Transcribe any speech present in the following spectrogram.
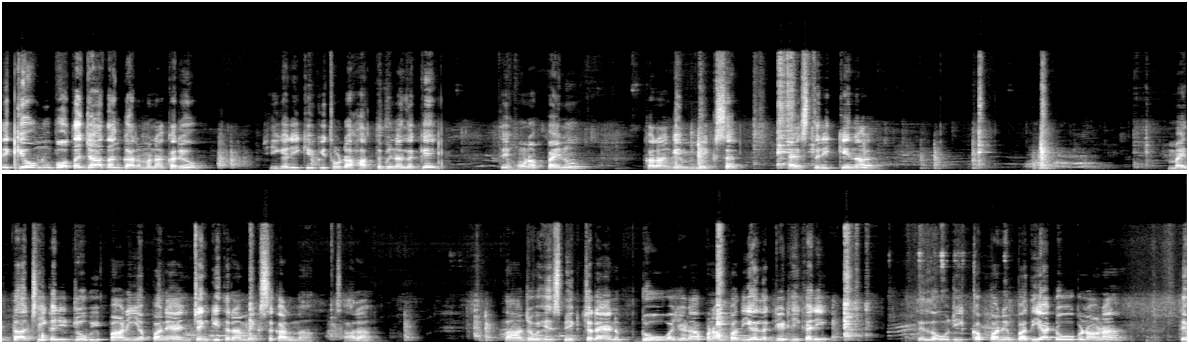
ਤੇ ਘਿਓ ਨੂੰ ਬਹੁਤਾ ਜ਼ਿਆਦਾ ਗਰਮ ਨਾ ਕਰਿਓ। ਠੀਕ ਹੈ ਜੀ, ਕਿਉਂਕਿ ਤੁਹਾਡਾ ਹੱਥ ਵੀ ਨਾ ਲੱਗੇ। ਤੇ ਹੁਣ ਆਪਾਂ ਇਹਨੂੰ ਕਰਾਂਗੇ ਮਿਕਸ ਇਸ ਤਰੀਕੇ ਨਾਲ। ਮੈਦਾ ਠੀਕ ਹੈ ਜੀ, ਜੋ ਵੀ ਪਾਣੀ ਆਪਾਂ ਨੇ ਐਨ ਚੰਗੀ ਤਰ੍ਹਾਂ ਮਿਕਸ ਕਰਨਾ ਸਾਰਾ। ਤਾਂ ਜੋ ਇਹ ਮਿਕਸਚਰ ਐਨ ਡੋ ਆ ਜਿਹੜਾ ਆਪਣਾ ਵਧੀਆ ਲੱਗੇ, ਠੀਕ ਹੈ ਜੀ? ਤੇ ਲਓ ਜੀ ਕੱਪਾਂ ਨੇ ਵਧੀਆ ਡੋ ਬਣਾਉਣਾ ਤੇ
